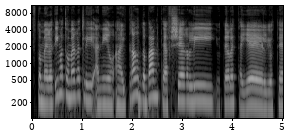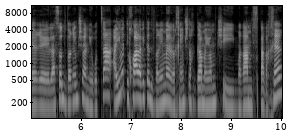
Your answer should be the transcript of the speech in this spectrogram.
זאת אומרת, אם את אומרת לי, אני, היתרה הזאת בבנק תאפשר לי יותר לטייל, יותר uh, לעשות דברים שאני רוצה, האם את יכולה להביא את הדברים האלה לחיים שלך גם היום כשהיא מראה מספר אחר?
